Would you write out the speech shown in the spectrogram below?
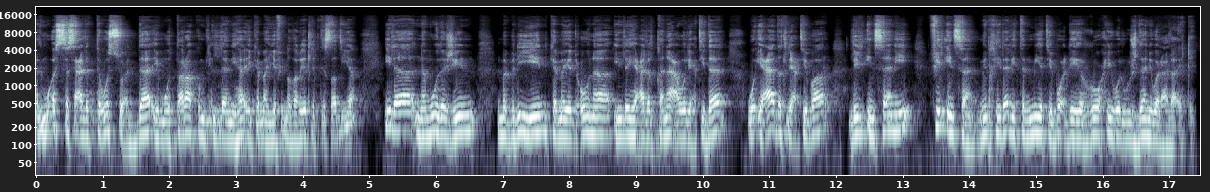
المؤسس على التوسع الدائم والتراكم اللانهائي كما هي في النظريات الاقتصادية إلى نموذج مبني كما يدعون إليه على القناعة والاعتدال وإعادة الاعتبار للإنسان في الإنسان من خلال تنمية بعده الروحي والوجداني والعلائقي.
